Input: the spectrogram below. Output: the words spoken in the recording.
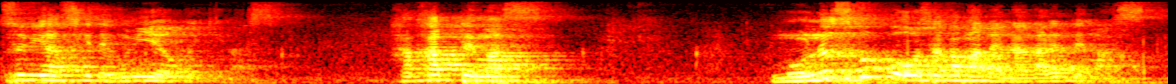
釣りが好きで海へ行きます。測ってます。ものすごく大阪まで流れてます。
